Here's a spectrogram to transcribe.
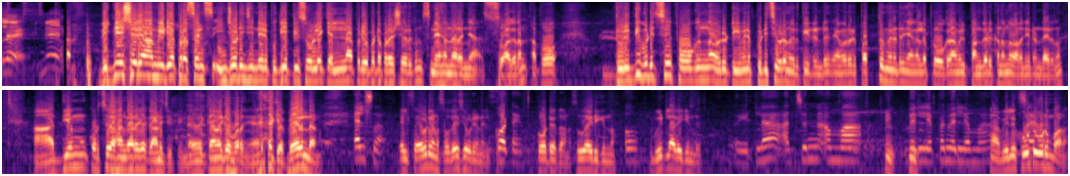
അല്ലേ? വിഘ്നേശ്വര മീഡിയ പ്രസൻസ് ഇഞ്ചോടിഞ്ചിന്റെ ഒരു പുതിയ എപ്പിസോഡിലേക്ക് എല്ലാ പ്രിയപ്പെട്ട പ്രേക്ഷകർക്കും സ്നേഹം നിറഞ്ഞ സ്വാഗതം. അപ്പോൾ ധൃതി പിടിച്ച് പോകുന്ന ഒരു ടീമിനെ പിടിച്ചിവിടെ നിർത്തിയിട്ടുണ്ട്. ഞങ്ങൾ ഒരു പത്ത് മിനിറ്റ് ഞങ്ങളുടെ പ്രോഗ്രാമിൽ പങ്കെടുക്കണം എന്ന് പറഞ്ഞിട്ടുണ്ടായിരുന്നു. ആദ്യം കുറച്ച് അഹങ്കാരമൊക്കെ കാണിച്ചു. പിന്നെ നിൽക്കാന്നൊക്കെ പറഞ്ഞു. ഓക്കെ പേരെന്താണ്? എൽസ. എൽസ. എവിടെയാണ്? സ്വദേശം എവിടെയാണ് എൽസ? കോട്ടയം. കോട്ടയത്താണ്. സുഖമായിരിക്കുന്നു? വീട്ടിലാരൊക്കെ ഉണ്ട് വീട്ടിൽ അച്ഛൻ അമ്മ വല്യപ്പൻ വല്യമ്മ. ആ വലിയ കൂട്ടുകുടുംബമാണ്.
